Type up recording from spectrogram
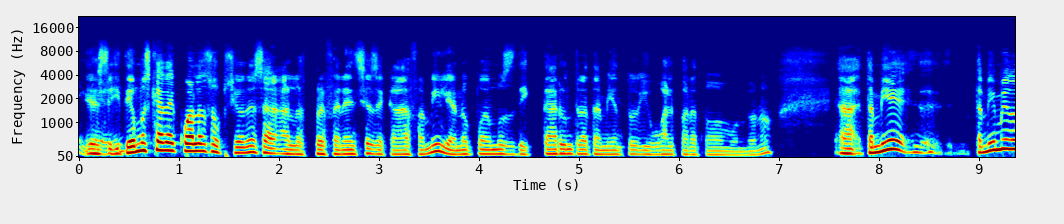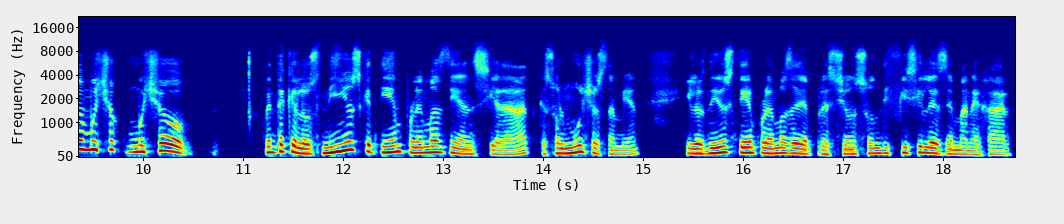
Este, y tenemos que adecuar las opciones a, las preferencias de cada familia, no podemos dictar un tratamiento igual para todo el mundo, ¿no? Ah, también, también me doy mucho, mucho cuenta que los niños que tienen problemas de ansiedad, que son muchos también, y los niños que tienen problemas de depresión son difíciles de manejar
